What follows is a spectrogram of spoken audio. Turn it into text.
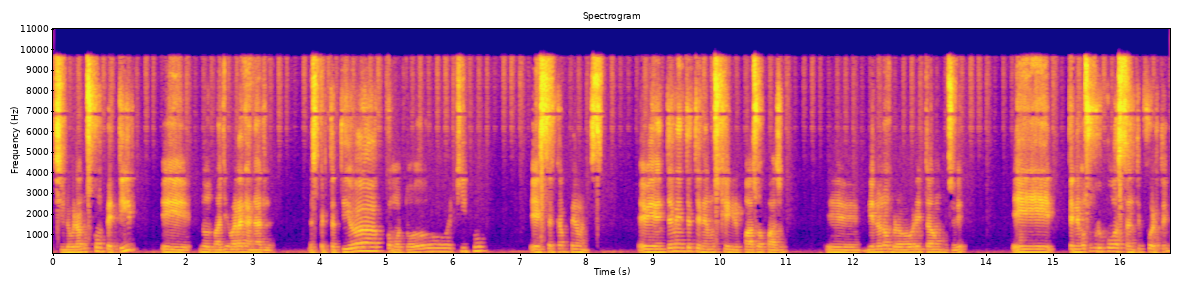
Si logramos competir, eh, nos va a llevar a ganarla. La expectativa, como todo equipo, es ser campeones. Evidentemente tenemos que ir paso a paso. Eh, bien lo nombró ahorita don José. Eh, tenemos un grupo bastante fuerte.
